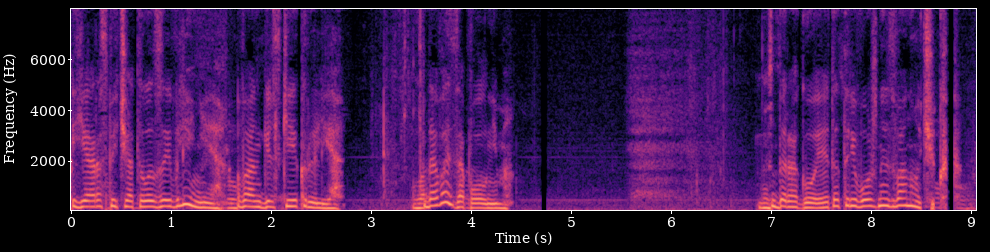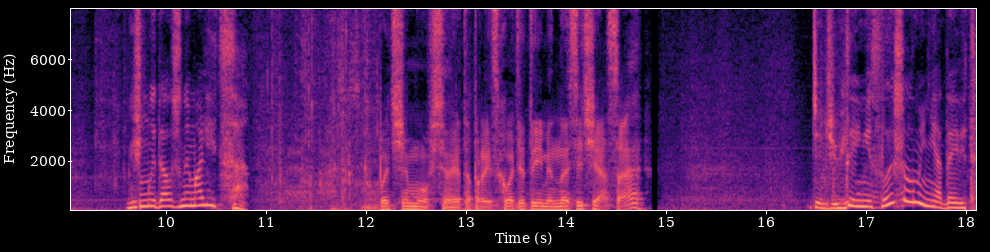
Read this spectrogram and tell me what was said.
Я распечатала заявление в ангельские крылья. Давай заполним. Дорогой, это тревожный звоночек. Мы должны молиться. Почему все это происходит именно сейчас, а? Ты не слышал меня, Дэвид?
